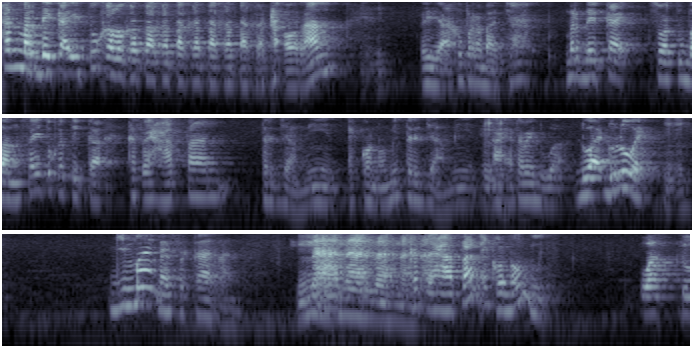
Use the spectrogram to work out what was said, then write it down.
Kan merdeka itu kalau kata-kata kata-kata kata orang, iya aku pernah baca, merdeka suatu bangsa itu ketika kesehatan terjamin, ekonomi terjamin. Nah, eta we dua. Dua dulu we. Mm-mm. Gimana sekarang? nah nah nah nah Kesehatan, ekonomi. Waktu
